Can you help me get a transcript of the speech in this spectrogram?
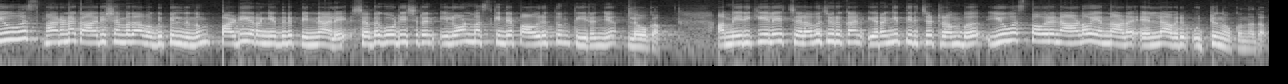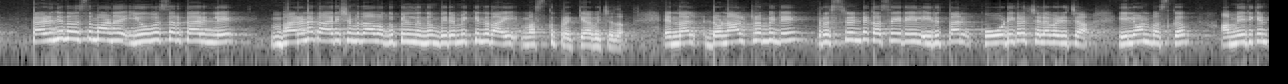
യു എസ് ഭരണ കാര്യക്ഷമതാ വകുപ്പിൽ നിന്നും പടിയിറങ്ങിയതിന് പിന്നാലെ ശതകോടീശ്വരൻ ഇലോൺ മസ്കിന്റെ പൗരത്വം തിരഞ്ഞ് ലോകം. അമേരിക്കയിലെ ചെലവ് ചുരുക്കാൻ ഇറങ്ങിത്തിരിച്ച ട്രംപ് യു എസ് പൗരനാണോ എന്നാണ് എല്ലാവരും ഉറ്റുനോക്കുന്നത്. കഴിഞ്ഞ ദിവസമാണ് യു എസ് സർക്കാരിലെ ഭരണ കാര്യക്ഷമതാ വകുപ്പിൽ നിന്നും വിരമിക്കുന്നതായി മസ്ക് പ്രഖ്യാപിച്ചത്. എന്നാൽ ഡൊണാൾഡ് ട്രംപിന്റെ പ്രസിഡന്റ് കസേരയിൽ ഇരുത്താൻ കോടികൾ ചെലവഴിച്ച ഇലോൺ മസ്ക് അമേരിക്കൻ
